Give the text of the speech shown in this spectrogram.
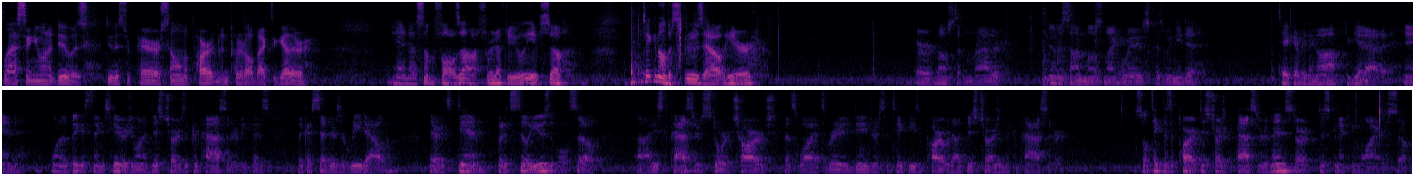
The last thing you want to do is do this repair or sell them apart and then put it all back together and uh, something falls off right after you leave. So taking all the screws out here most of them rather. Notice on most microwaves, because we need to take everything off to get at it. And one of the biggest things here is you want to discharge the capacitor because, like I said, there's a readout there. It's dim, but it's still usable. So uh, these capacitors store a charge. That's why it's very dangerous to take these apart without discharging the capacitor. So I'll take this apart, discharge the capacitor, then start disconnecting wires. So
